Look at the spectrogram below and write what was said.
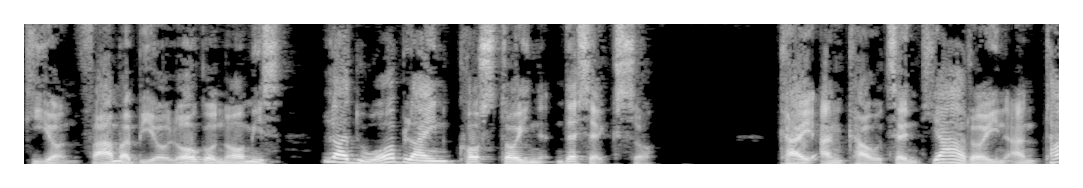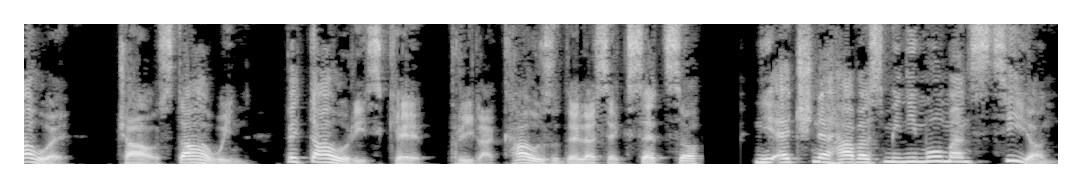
Cion fama biologo nomis la duoblain costoin de sexo. Cae ancau centiaroin antaue, Charles Darwin bedauris che, pri la causa de la sexezzo, ni ecne havas minimuman scion.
